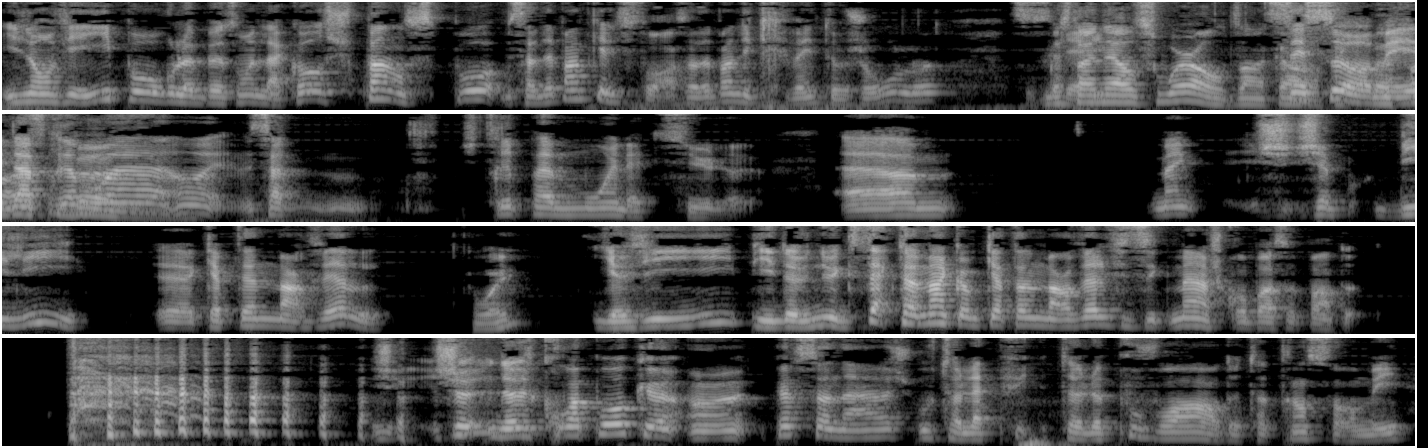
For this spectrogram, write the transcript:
ils l'ont vieilli pour le besoin de la cause. Je pense pas. Ça dépend de quelle histoire. Ça dépend de l'écrivain, toujours, là. Mais c'est un Elseworlds encore. C'est ça, mais d'après moi, ouais, ça, je trippais moins là-dessus, là. Euh, même, Billy, euh, Captain Marvel, Oui. il a vieilli, puis il est devenu exactement comme Captain Marvel physiquement. Je crois pas à ça pantoute. je, ne crois pas qu'un personnage où l'appui- t'as le pouvoir de te transformer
